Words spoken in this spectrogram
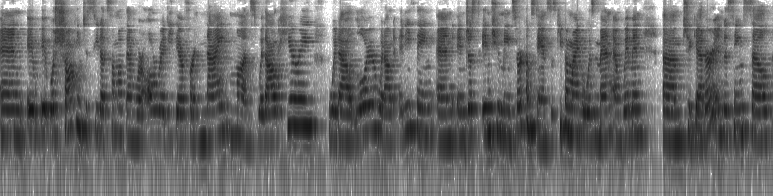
And it, it was shocking to see that some of them were already there for nine months without hearing, without lawyer, without anything, and in just inhumane circumstances. Keep in mind, it was men and women um, together in the same cell.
